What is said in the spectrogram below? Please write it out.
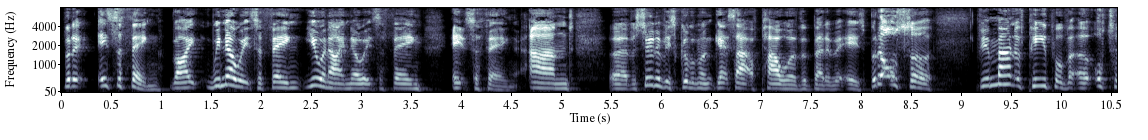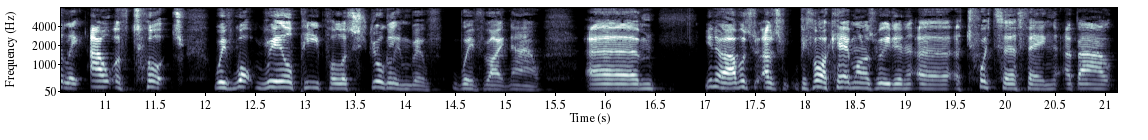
but it, it's a thing, right? We know it's a thing. You and I know it's a thing. It's a thing. And uh, the sooner this government gets out of power, the better it is. But also, the amount of people that are utterly out of touch with what real people are struggling with, with right now. Um, you know, I was, I was, before I came on, I was reading a, a Twitter thing about,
